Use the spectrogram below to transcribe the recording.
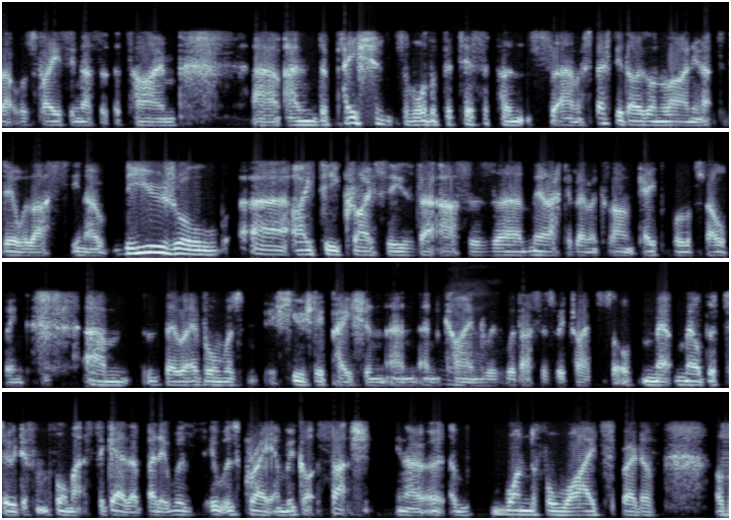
that was facing us at the time uh, and the patience of all the participants, um, especially those online who had to deal with us, you know, the usual uh, IT crises that us as uh, mere academics aren't capable of solving. Um, were, everyone was hugely patient and, and kind yeah. with, with us as we tried to sort of meld the two different formats together. But it was it was great, and we got such you know a, a wonderful widespread of of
